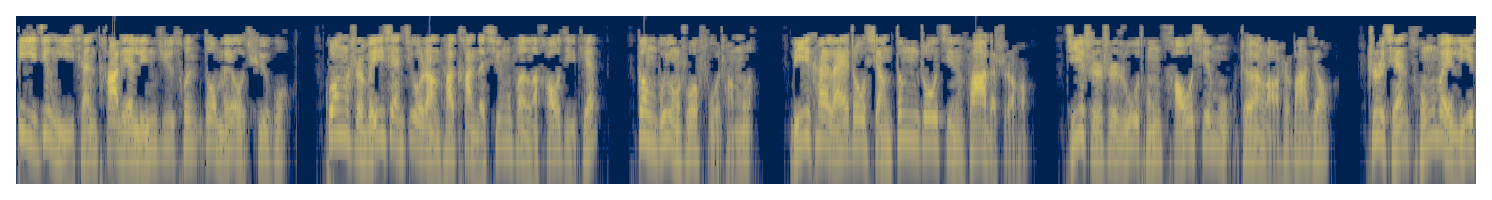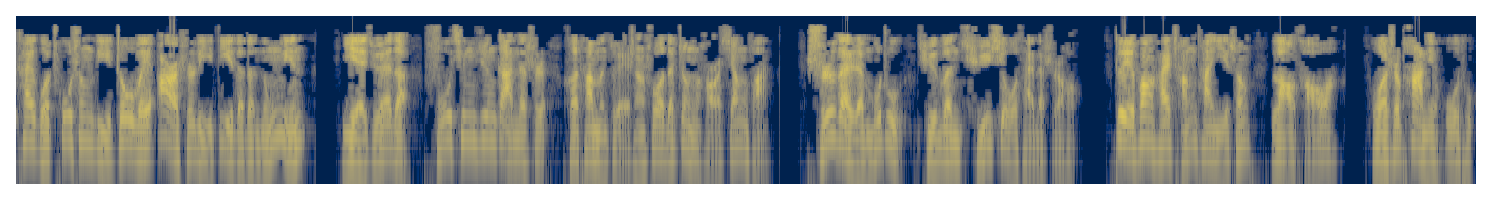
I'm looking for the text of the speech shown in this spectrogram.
毕竟以前他连邻居村都没有去过，光是潍县就让他看得兴奋了好几天，更不用说府城了。离开莱州向登州进发的时候，即使是如同曹新木这样老实巴交。之前从未离开过出生地周围二十里地的的农民，也觉得福清军干的事和他们嘴上说的正好相反，实在忍不住去问瞿秀才的时候，对方还长叹一声：“老曹啊，我是怕你糊涂，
